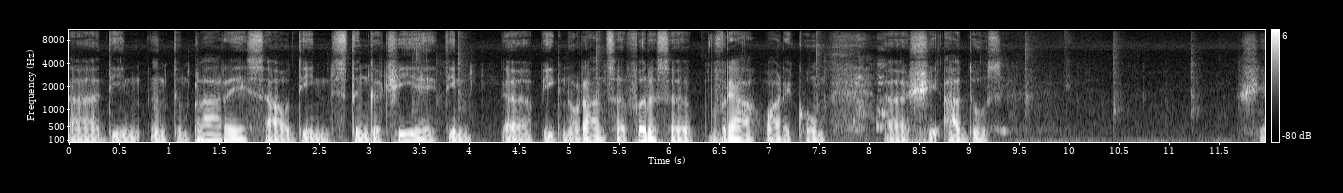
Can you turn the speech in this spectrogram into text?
uh, din întâmplare sau din stângăcie, din uh, ignoranță, fără să vrea oarecum uh, și a dus și,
